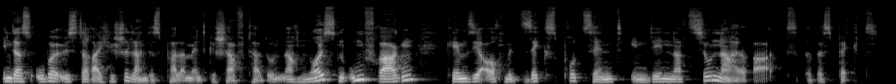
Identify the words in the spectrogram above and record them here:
in das oberösterreichische Landesparlament geschafft hat. Und nach neuesten Umfragen kämen sie auch mit sechs Prozent in den Nationalrat. Respekt.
